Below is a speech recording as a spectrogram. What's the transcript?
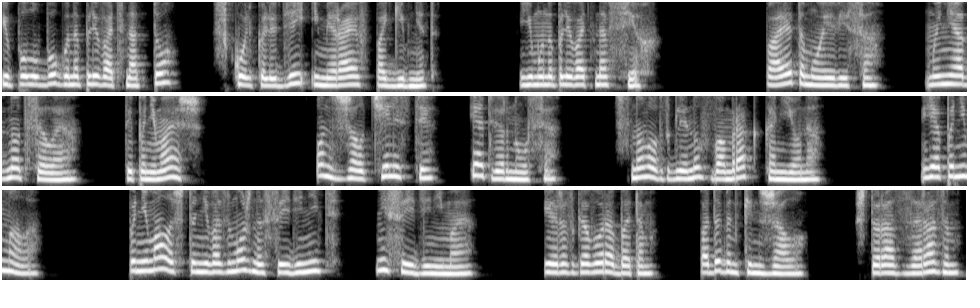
И полубогу наплевать на то, сколько людей и Мираев погибнет. Ему наплевать на всех. Поэтому, Эвиса, мы не одно целое. Ты понимаешь? Он сжал челюсти и отвернулся, снова взглянув во мрак каньона. Я понимала. Понимала, что невозможно соединить несоединимое. И разговор об этом подобен кинжалу, что раз за разом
